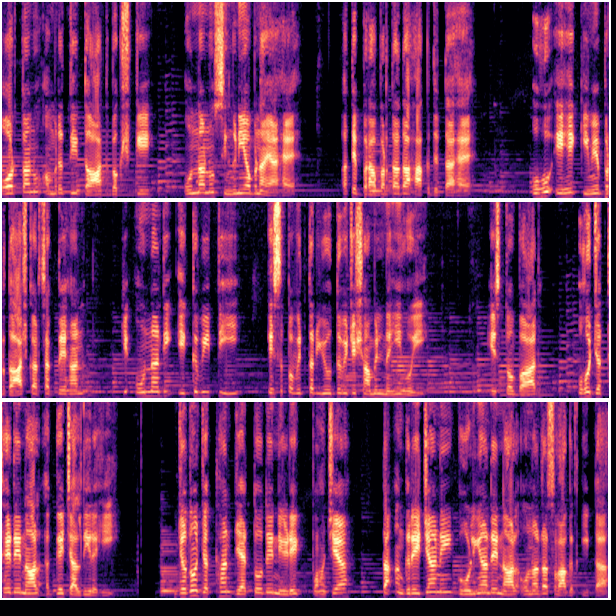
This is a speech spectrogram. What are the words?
ਔਰਤਾਂ ਨੂੰ ਅੰਮ੍ਰਿਤ ਦੀ ਦਾਤ ਬਖਸ਼ ਕੇ ਉਹਨਾਂ ਨੂੰ ਸਿੰਘਣੀਆਂ ਬਣਾਇਆ ਹੈ ਅਤੇ ਬਰਾਬਰਤਾ ਦਾ ਹੱਕ ਦਿੱਤਾ ਹੈ। ਉਹ ਇਹ ਕਿਵੇਂ ਬਰਦਾਸ਼ਤ ਕਰ ਸਕਦੇ ਹਨ ਕਿ ਉਹਨਾਂ ਦੀ ਇੱਕ ਵੀ ਧੀ ਇਸ ਪਵਿੱਤਰ ਯੁੱਧ ਵਿੱਚ ਸ਼ਾਮਿਲ ਨਹੀਂ ਹੋਈ? ਇਸ ਤੋਂ ਬਾਅਦ ਉਹ ਜੱਥੇ ਦੇ ਨਾਲ ਅੱਗੇ ਚੱਲਦੀ ਰਹੀ। ਜਦੋਂ ਜੱਥਾ ਜੈਤੋ ਦੇ ਨੇੜੇ ਪਹੁੰਚਿਆ ਤਾਂ ਅੰਗਰੇਜ਼ਾਂ ਨੇ ਗੋਲੀਆਂ ਦੇ ਨਾਲ ਉਹਨਾਂ ਦਾ ਸਵਾਗਤ ਕੀਤਾ।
